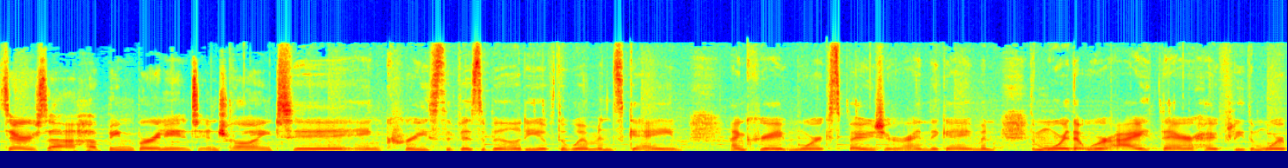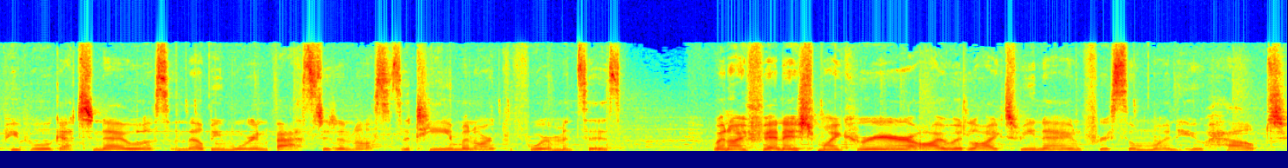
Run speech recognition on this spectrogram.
Certa have been brilliant in trying to increase the visibility of the women's game and create more exposure around the game. And the more that we're out there, hopefully the more people will get to know us and they'll be more invested in us as a team and our performances. When I finish my career, I would like to be known for someone who helped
